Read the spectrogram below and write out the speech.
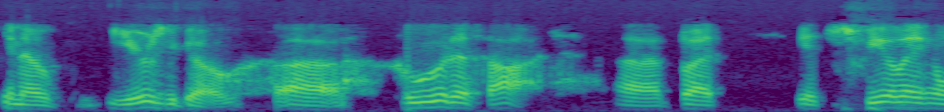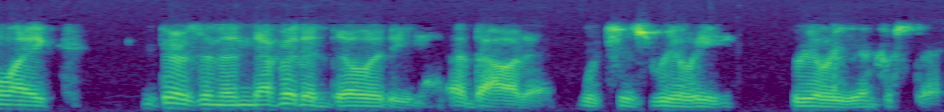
you know, years ago, uh, who would have thought? Uh, but it's feeling like there's an inevitability about it, which is really, really interesting.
